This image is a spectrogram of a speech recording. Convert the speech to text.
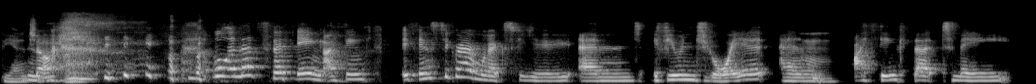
the energy. No. well, and that's the thing. I think if Instagram works for you and if you enjoy it, and mm. I think that to me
